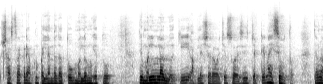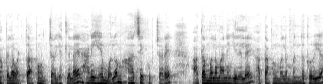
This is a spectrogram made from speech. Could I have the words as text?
शास्त्राकडे आपण पहिल्यांदा जातो मलम घेतो. ते मलम लावलं की आपल्या शरीरावरचे सोरायसिस चट्टे नाहीसे होतात. त्यामुळे आपल्याला वाटतं आपण उपचार घेतलेला आहे आणि हे मलम हाच एक उपचार आहे. आता मलमाने गेलेलं आहे. आता आपण मलम बंद करूया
